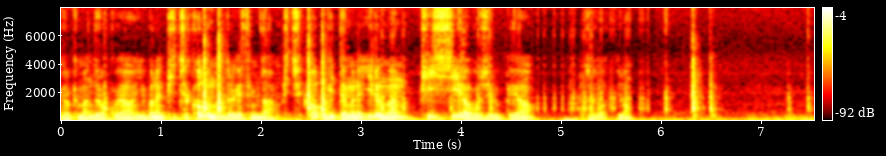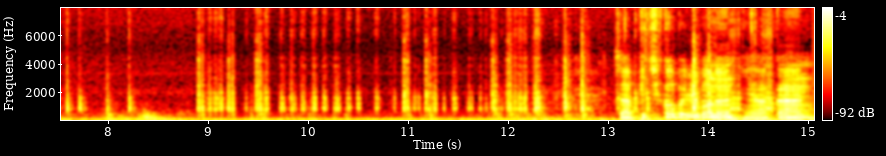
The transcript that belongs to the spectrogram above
이렇게 만들었고요. 이번엔 피치 커브 만들겠습니다. 피치 커브이기 때문에 이름은 PC라고 지을게요. 그리고 1번. 자 피치 커브 1번은 약간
